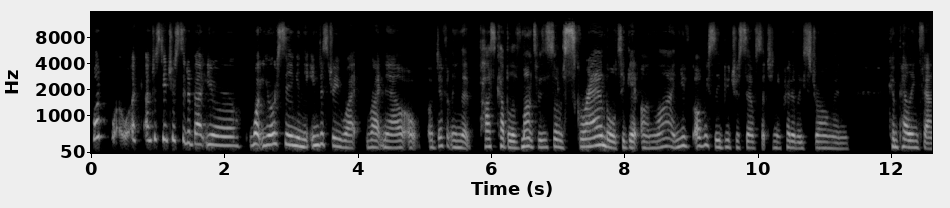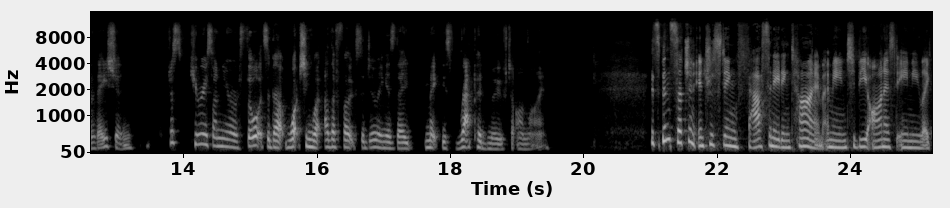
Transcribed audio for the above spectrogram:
What, what, I'm just interested about your what you're seeing in the industry right right now, or, or, definitely in the past couple of months, with this sort of scramble to get online. You've obviously built yourself such an incredibly strong and compelling foundation. Just curious on your thoughts about watching what other folks are doing as they make this rapid move to online. It's been such an interesting, fascinating time. I mean, to be honest, Amy, like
